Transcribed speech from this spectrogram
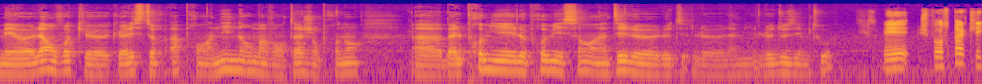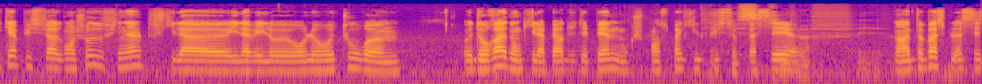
Mais euh, là, on voit que, que Alistair A prend un énorme avantage en prenant euh, bah, le, premier, le premier sang hein, dès le, le, le- la mi- le deuxième tour. Mais je pense pas que les cas puissent faire grand chose au final, parce qu'il a, il avait le, le retour euh, Odora, donc il a perdu des PM, donc je pense pas qu'il puisse se placer. euh. Non, il peut pas se placer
